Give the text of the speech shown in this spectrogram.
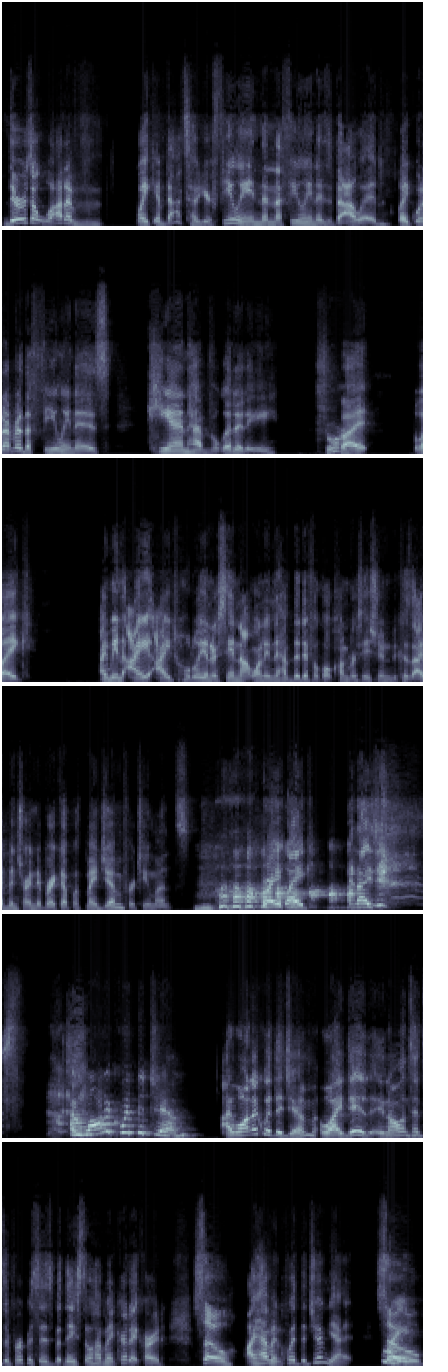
there's a lot of like if that's how you're feeling then the feeling is valid like whatever the feeling is can have validity sure but like I mean, I I totally understand not wanting to have the difficult conversation because I've been trying to break up with my gym for two months, right? Like, and I just I want to quit the gym. I want to quit the gym. Well, I did in all intents and purposes, but they still have my credit card. So I haven't quit the gym yet. So,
